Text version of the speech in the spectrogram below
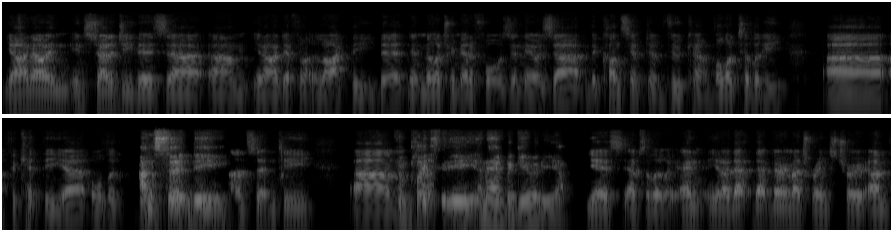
Yeah, I know. In, in strategy, there's, uh, um, you know, I definitely like the, the, the military metaphors, and there was uh, the concept of VUCA, volatility, uh, I forget the uh, all the uncertainty, uncertainty, um, complexity, and ambiguity. Yeah. Yes, absolutely, and you know that that very much rings true. Um,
